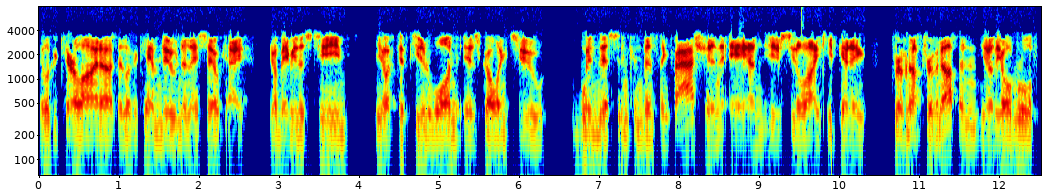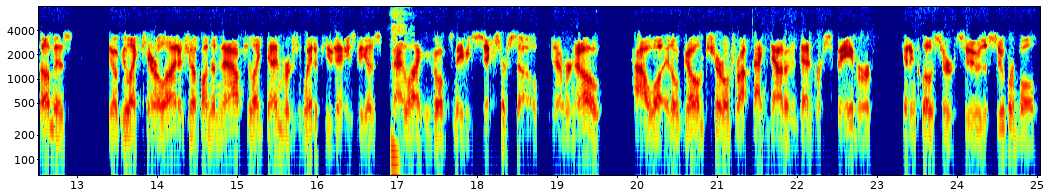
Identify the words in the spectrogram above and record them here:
they look at Carolina, they look at Cam Newton, and they say, okay, you know, maybe this team, you know, at 15 and one is going to win this in convincing fashion, and you see the line keep getting driven up, driven up, and you know the old rule of thumb is, you know, if you like Carolina, jump on them now. If you like Denver, just wait a few days because that line can go up to maybe six or so. You never know how uh, it'll go. I'm sure it'll drop back down into Denver's favor, getting closer to the Super Bowl.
